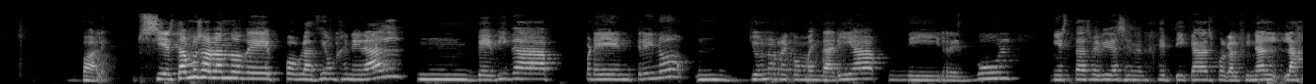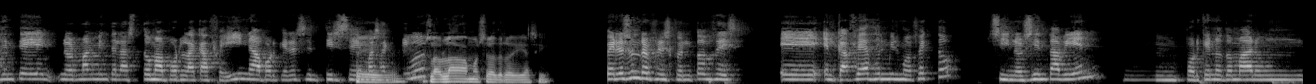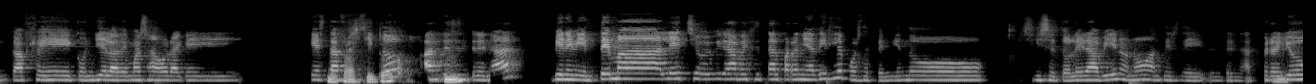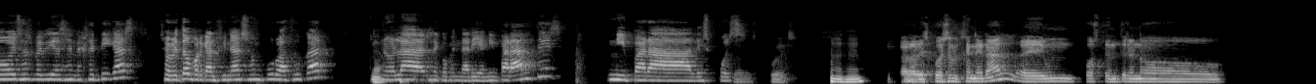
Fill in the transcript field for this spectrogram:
Vale. Si estamos hablando de población general, mm, bebida preentreno, mm, yo no recomendaría ni Red Bull ni estas bebidas energéticas, porque al final la gente normalmente las toma por la cafeína, por querer sentirse más activos. Lo hablábamos el otro día, sí. Pero es un refresco, entonces eh, el café hace el mismo efecto. Si nos sienta bien, Mm, ¿por qué no tomar un café con hielo además ahora que, está fresquito antes de mm. entrenar? Viene bien. Tema leche o bebida vegetal para añadirle, pues dependiendo si se tolera bien o no antes de, entrenar. Pero mm. yo esas bebidas energéticas, sobre todo porque al final son puro azúcar, no las recomendaría ni para antes ni para después. Para después. Para después en general, eh, un post-entreno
